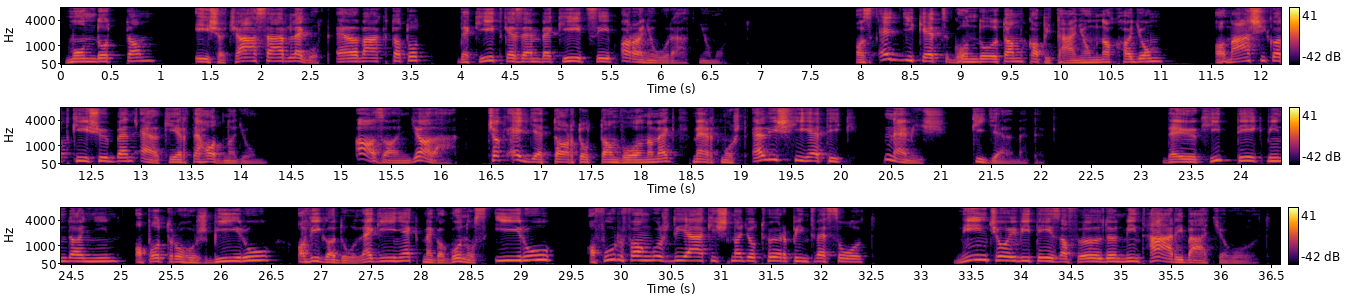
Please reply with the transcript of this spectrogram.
Mondottam, és a császár legott elvágtatott, de két kezembe két szép aranyórát nyomott. Az egyiket gondoltam kapitányomnak hagyom, a másikat későbben elkérte hadnagyom. Az angyalát! Csak egyet tartottam volna meg, mert most el is hihetik, nem is, kigyelmetek. De ők hitték mindannyin, a potrohos bíró, a vigadó legények, meg a gonosz író, a furfangos diák is nagyot hörpintve szólt. Nincs oly vitéz a földön, mint Hári bátya volt.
